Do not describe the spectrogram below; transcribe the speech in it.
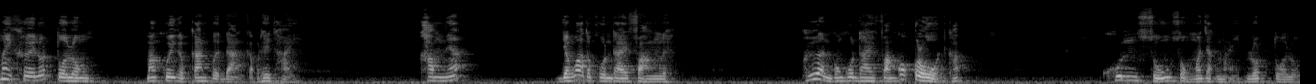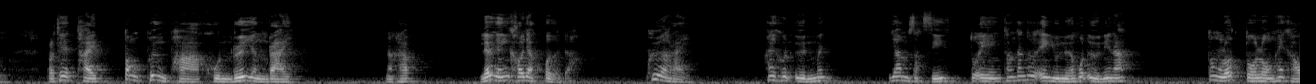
ไม่เคยลดตัวลงมาคุยกับการเปิดด่านกับประเทศไทยคำเนี้ยอย่าว่าแต่คนไทยฟังเลย เพื่อนของคนไทยฟังก็โกรธครับ คุณสูงส่งมาจากไหนลดตัวลง ประเทศไทยต้องพึ่งพาคุณหรืออย่างไรนะครับ แล้วอย่างนี้เขาอยากเปิดอะเพื่ออะไร ให้คนอื่นไม่ย่ำศักดิ์ศรีตัวเองทั้งๆทตัวเองอยู่เหนือคนอื่นนี่นะ ต้องลดตัวลงให้เขา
